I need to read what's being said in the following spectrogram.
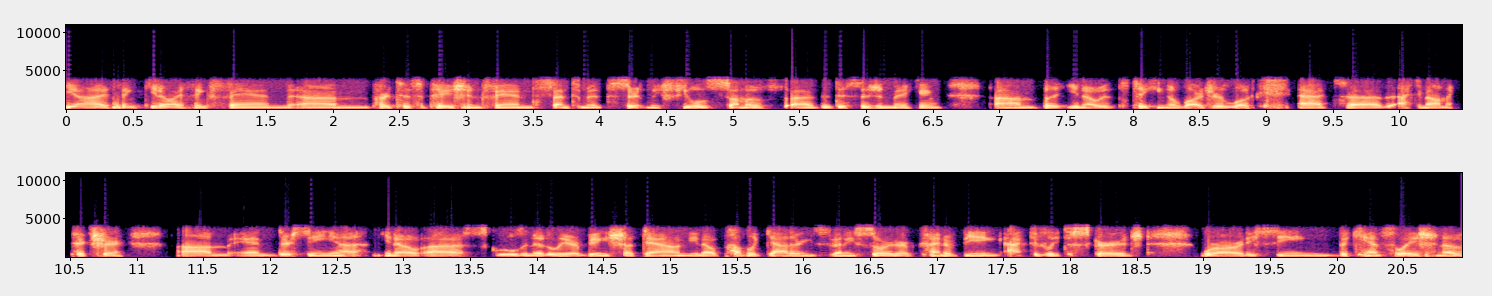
Yeah, I think you know I think fan um, participation, fan sentiment certainly fuels some of uh, the decision making, um, but you know it's taking a larger look at uh, the economic picture, um, and they're seeing yeah you know uh, schools in Italy are being shut down, you know public gatherings of any sort are kind of being actively discouraged. We're already seeing the cancellation of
